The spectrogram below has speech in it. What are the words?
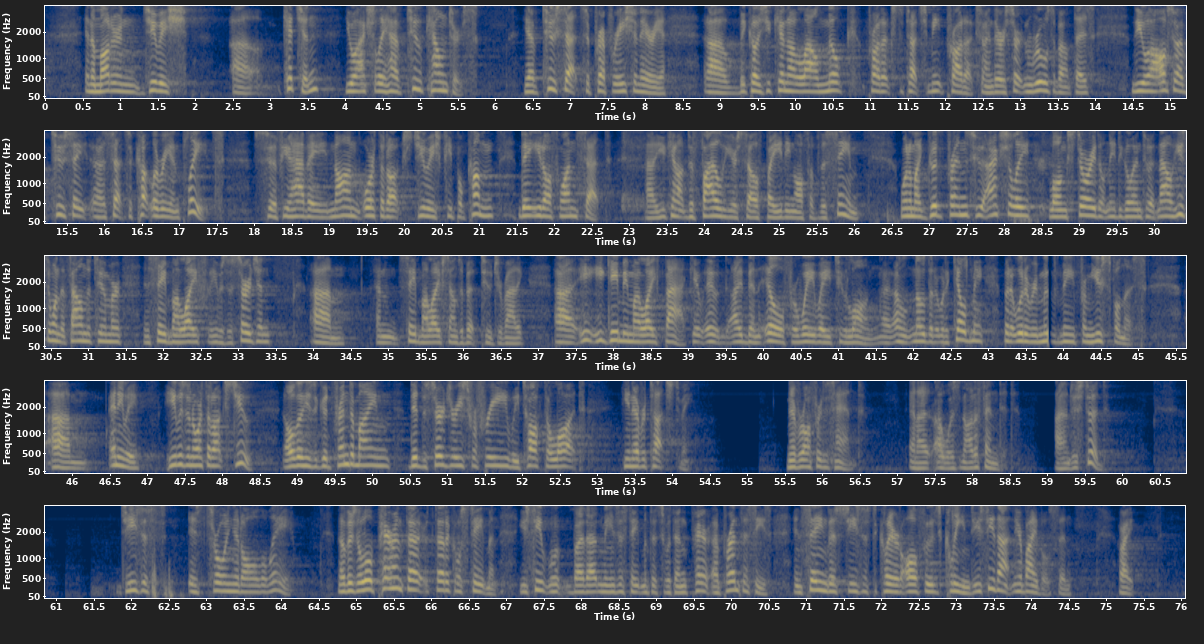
In a modern Jewish uh, kitchen, you actually have two counters. You have two sets of preparation area uh, because you cannot allow milk products to touch meat products. I mean, there are certain rules about this. You also have two uh, sets of cutlery and plates. So if you have a non Orthodox Jewish people come, they eat off one set. Uh, you cannot defile yourself by eating off of the same. One of my good friends, who actually, long story, don't need to go into it now, he's the one that found the tumor and saved my life. He was a surgeon, um, and saved my life sounds a bit too dramatic. Uh, he, he, gave me my life back. It, it, I'd been ill for way, way too long. I don't know that it would have killed me, but it would have removed me from usefulness. Um, anyway, he was an Orthodox Jew. Although he's a good friend of mine, did the surgeries for free, we talked a lot, he never touched me, never offered his hand. And I, I was not offended. I understood. Jesus is throwing it all away. Now, there's a little parenthetical statement. You see, by that means a statement that's within uh, parentheses. In saying this, Jesus declared all foods clean. Do you see that in your Bibles then? All right.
